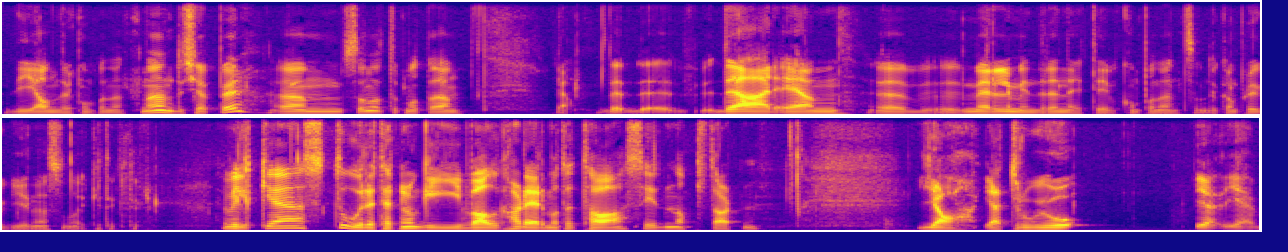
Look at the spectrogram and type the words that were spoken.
de andre komponentene du kjøper. Um, sånn at det på en måte ja, det, det er en uh, mer eller mindre native komponent som du kan plugge inn i en sånn arkitektur. Hvilke store teknologivalg har dere måttet ta siden oppstarten? Ja, jeg tror jo jeg, jeg,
